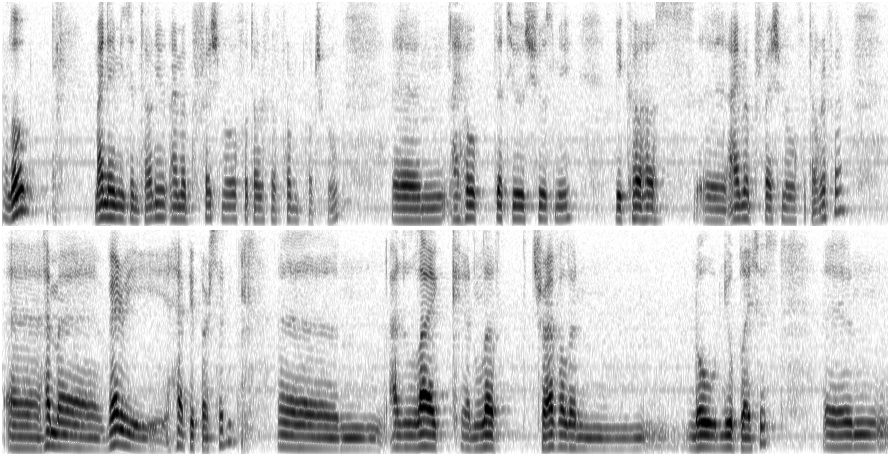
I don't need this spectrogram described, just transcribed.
Hello, my name is Antonio. I'm a professional photographer from Portugal. Um, I hope that you choose me because uh, I'm a professional photographer. Uh, I'm a very happy person. Um, I like and love to travel and know new places. Um,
